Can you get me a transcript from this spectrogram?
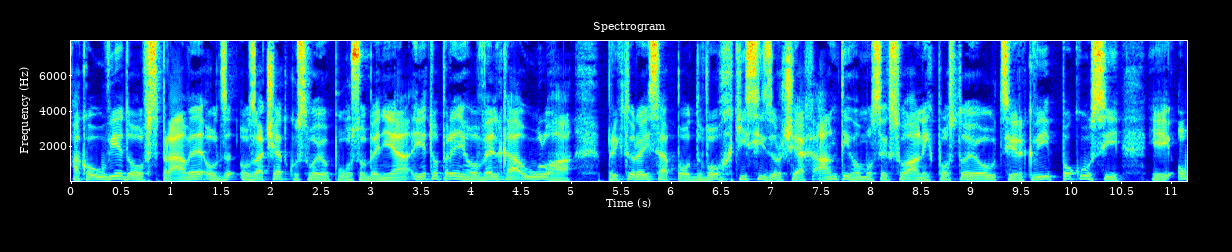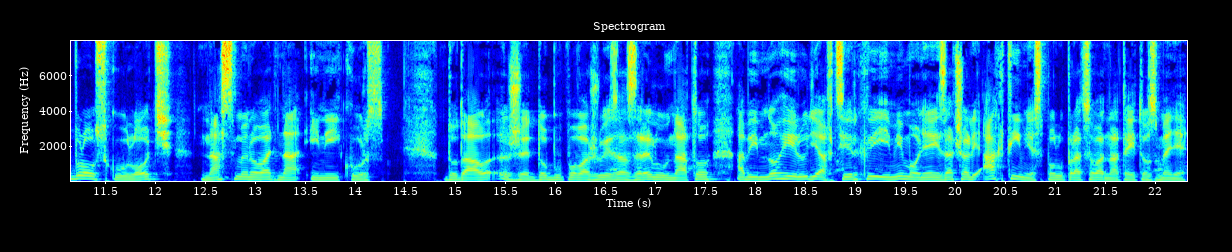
Ako uviedol v správe o začiatku svojho pôsobenia, je to pre neho veľká úloha, pri ktorej sa po dvoch tisícročiach antihomosexuálnych postojov cirkvi pokúsi jej obrovskú loď nasmerovať na iný kurz. Dodal, že dobu považuje za zrelú na to, aby mnohí ľudia v cirkvi i mimo nej začali aktívne spolupracovať na tejto zmene,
